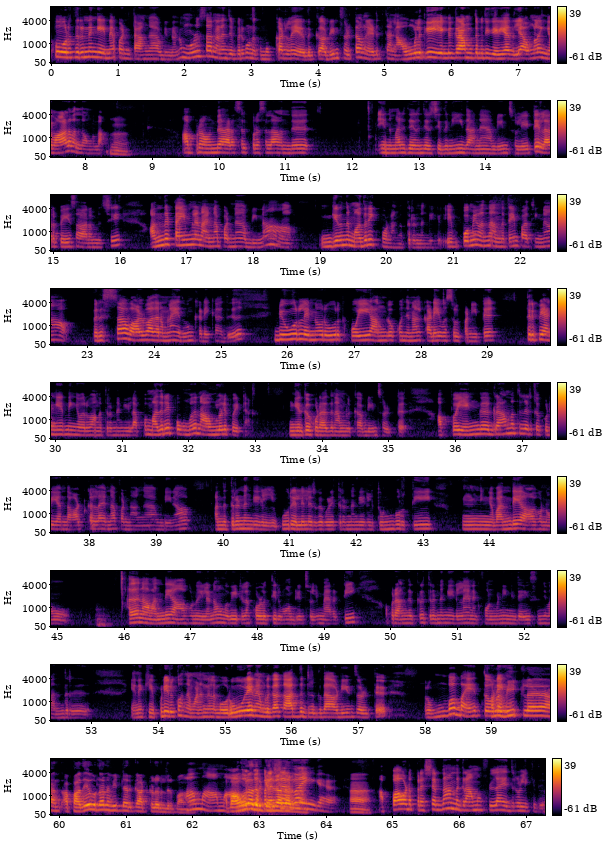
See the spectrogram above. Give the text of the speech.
அப்போ ஒரு திருநங்கை என்ன பண்ணிட்டாங்க அப்படின்னா முழுசா நனைஞ்ச பிறகு உனக்கு முக்காடுலாம் எதுக்கு அப்படின்னு சொல்லிட்டு அவங்க எடுத்துட்டாங்க. அவங்களுக்கு எங்க கிராமத்தை பத்தி தெரியாது இல்லையா? அவங்களாம் இங்க வாழ வந்தவங்க தான். அப்புறம் வந்து அரசல் புரசலா வந்து இந்த மாதிரி தெரிஞ்சிருச்சு இது நீ தானே அப்படின்னு சொல்லிட்டு எல்லாரும் பேச ஆரம்பிச்சு அந்த டைம்ல நான் என்ன பண்ணேன் அப்படின்னா இங்கிருந்து மதுரைக்கு போனாங்க திருநங்கைகள். எப்பவுமே வந்து அந்த டைம் பாத்தீங்கன்னா பெருசா வாழ்வாதாரம்லாம் எதுவும் கிடைக்காது. இப்படி ஊர்ல இன்னொரு ஊருக்கு போய் அங்க கொஞ்ச நாள் கடை வசூல் பண்ணிட்டு திருப்பி அங்கேயிருந்து இங்கே வருவாங்க திருநங்கையில் அப்போ மதுரை போகும்போது நான் அவங்களோட போயிட்டேன். இங்கே இருக்கக்கூடாது நம்மளுக்கு அப்படின்னு சொல்லிட்டு. அப்போ எங்கள் கிராமத்தில் இருக்கக்கூடிய அந்த ஆட்கள்லாம் என்ன பண்ணாங்க அப்படின்னா அந்த திருநங்கைகள் ஊர் எல்லையில் இருக்கக்கூடிய திருநங்கைகளை துன்புறுத்தி நீங்கள் வந்தே ஆகணும். அதான் நான் வந்தே ஆகணும். இல்லைன்னா உங்கள் வீட்டெல்லாம் கொளுத்திடுவோம் அப்படின்னு சொல்லி மிரட்டி அப்புறம் அங்கே இருக்கிற திருநங்கைகள்லாம் எனக்கு ஃபோன் பண்ணி நீ தயவு செஞ்சு வந்துரு. எனக்கு எப்படி இருக்கும் அந்த மனநிலைமை. ஒரு ஊரே நம்மளுக்காக காத்துட்டு இருக்குதா? அப்படின்னு சொல்லிட்டு ரொம்ப பயத்தோட வீட்ல அப்ப அதே ஊர்ல வீட்ல இருக்க ஆட்கள் இருந்திருப்பாங்க. ஆமா ஆமா. அவங்களும் அவங்க அதற்கு எதிரா தான் pressure தான் இருந்தாங்க. இங்க. அப்பாவோட பிரஷர் தான் அந்த கிராமம் ஃபுல்லா எதிரொலிக்குது.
